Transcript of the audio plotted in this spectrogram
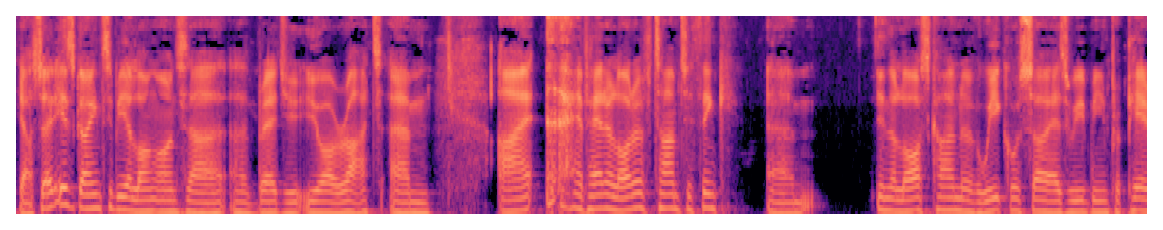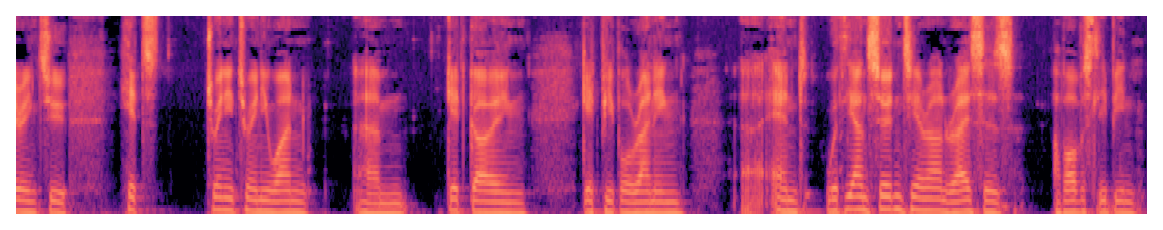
Yeah, so it is going to be a long answer, uh, Brad. You you are right. Um, I have had a lot of time to think um, in the last kind of week or so as we've been preparing to hit 2021, um, get going, get people running. Uh, and with the uncertainty around races, I've obviously been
